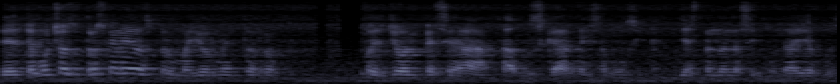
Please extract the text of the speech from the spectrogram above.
De, de muchos otros géneros, pero mayormente rock. Pues yo empecé a, a buscar esa música. Ya estando en la secundaria, pues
